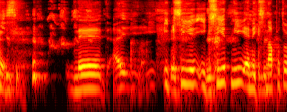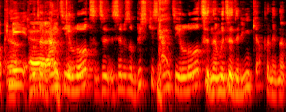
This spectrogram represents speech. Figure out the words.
gezien. nee, ik, ik, zie, ik zie het niet en ik snap het ook ja, niet. Je moet er anti-lood... Ze, ze, hebben zo busjes anti-lood en dan moeten ze erin kappen. En dan...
